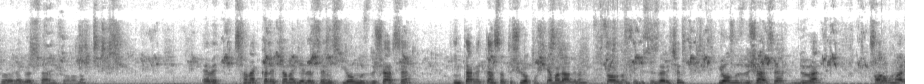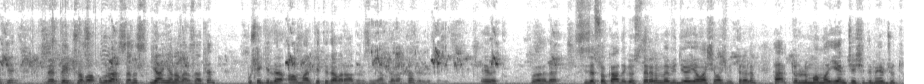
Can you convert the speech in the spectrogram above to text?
Şöyle göstermiş olalım. Evet, Çanakkale Çan'a gelirseniz yolunuz düşerse internetten satışı yokmuş Kemal abinin. Sordum çünkü sizler için. Yolunuz düşerse Düven Av Market ve Pet Shop'a uğrarsanız yan yanalar zaten. Bu şekilde Av Marketi de var abimizin yan tarafta. Evet. Böyle size sokağı da gösterelim ve videoyu yavaş yavaş bitirelim. Her türlü mama yem çeşidi mevcut.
